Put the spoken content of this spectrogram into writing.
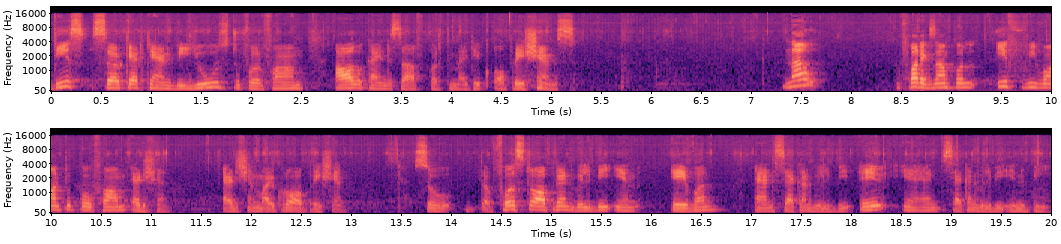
this circuit can be used to perform all kinds of arithmetic operations now for example if we want to perform addition addition micro operation so the first operand will be in a1 and second will be A and second will be in B.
